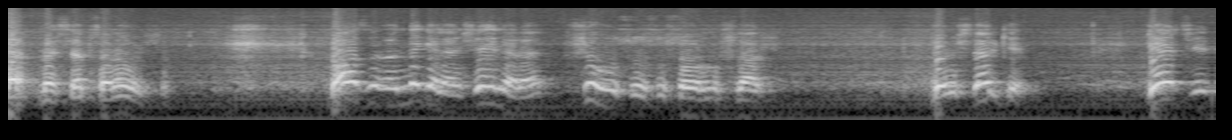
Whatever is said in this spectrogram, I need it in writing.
Heh, mezhep sana uysun. Bazı önde gelen şeylere şu hususu sormuşlar. Demişler ki, gerçi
